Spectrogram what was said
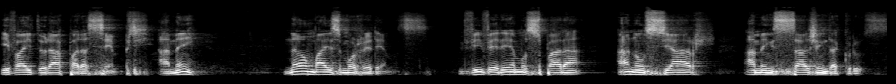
e vai durar para sempre. Amém? Não mais morreremos. Viveremos para anunciar a mensagem da cruz.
